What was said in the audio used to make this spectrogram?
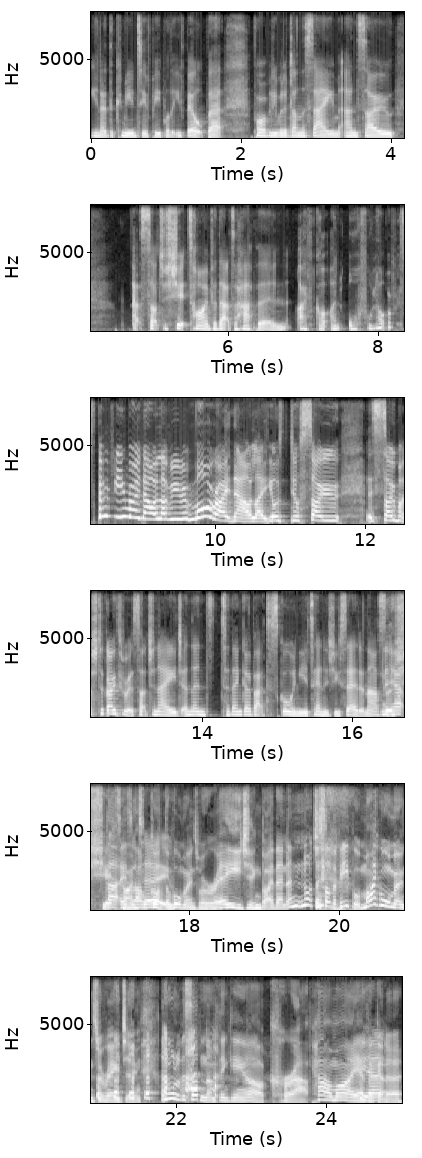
you know, the community of people that you've built, but probably would have done the same. And so at such a shit time for that to happen, I've got an awful lot of respect for you right now. I love you even more right now. Like you're you're so there's so much to go through at such an age, and then to then go back to school in year ten, as you said, and that's a shit that is- time oh too. god, the hormones were raging by then, and not just other people. My hormones were raging, and all of a sudden, I'm thinking, oh crap, how am I ever Yeah. gonna,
